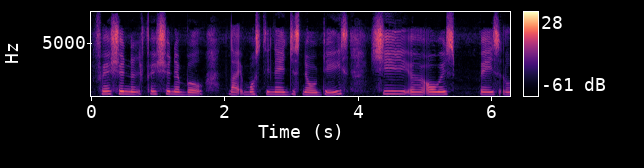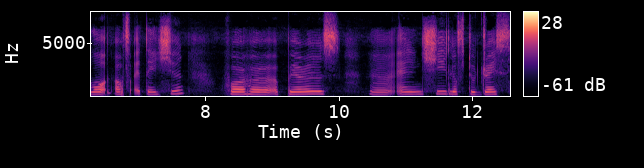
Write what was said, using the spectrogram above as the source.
fashion fashionable like most teenagers nowadays. She uh, always pays a lot of attention for her appearance uh, and she loves to dress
